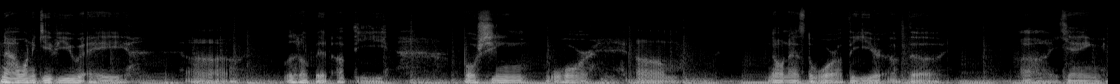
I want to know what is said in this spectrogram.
now I want to give you a uh, little bit of the Boshin War, um, known as the War of the Year of the uh, Yang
